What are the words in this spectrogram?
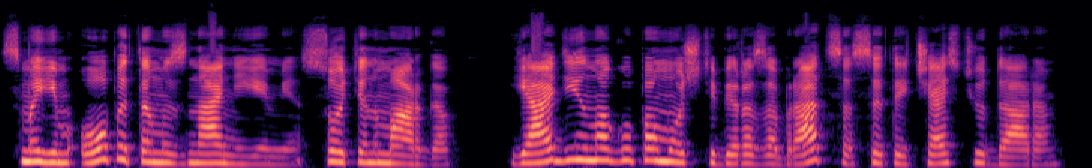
с моим опытом и знаниями сотен маргов я один могу помочь тебе разобраться с этой частью дара».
